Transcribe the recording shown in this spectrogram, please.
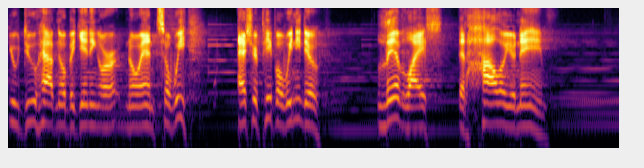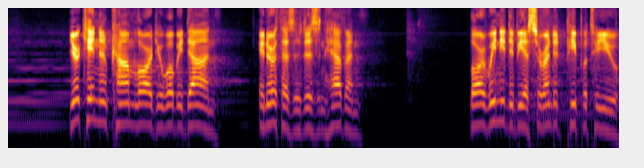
You do have no beginning or no end. So, we, as your people, we need to live lives that hallow your name. Your kingdom come, Lord, your will be done in earth as it is in heaven. Lord, we need to be a surrendered people to you,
